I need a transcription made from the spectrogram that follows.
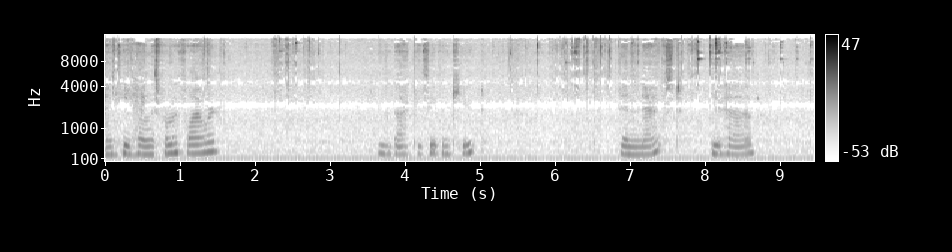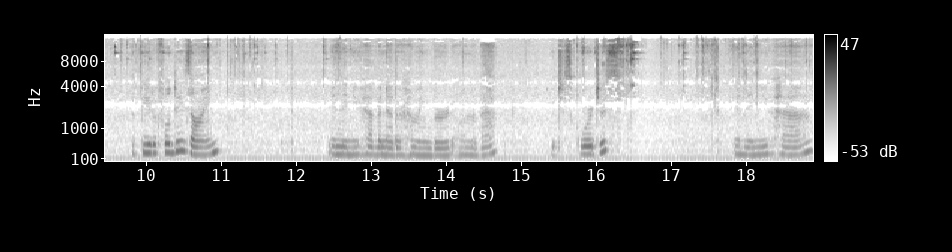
and he hangs from a flower. And the back is even cute. Then next you have a beautiful design and then you have another hummingbird on the back which is gorgeous and then you have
